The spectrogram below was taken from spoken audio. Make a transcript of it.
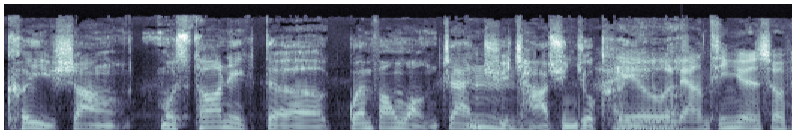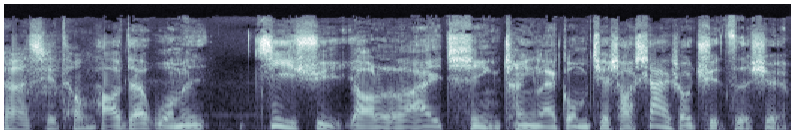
可以上 Mostonic 的官方网站去查询就可以了。嗯、还有两厅院售票系统。好的，我们继续要来请陈颖来给我们介绍下一首曲子是。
